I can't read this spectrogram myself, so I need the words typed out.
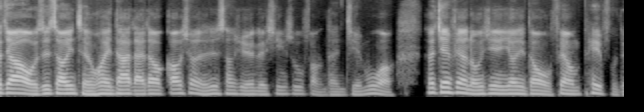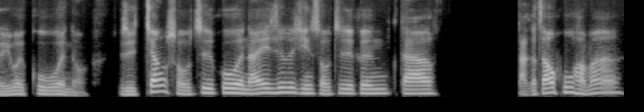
大家好，我是赵英成，欢迎大家来到高校人士商学院的新书访谈节目哦。那今天非常荣幸的邀请到我非常佩服的一位顾问哦，就是江守志顾问。来，是不是请守志跟大家打个招呼好吗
